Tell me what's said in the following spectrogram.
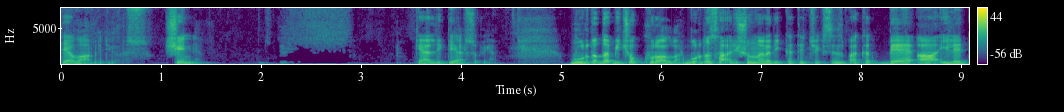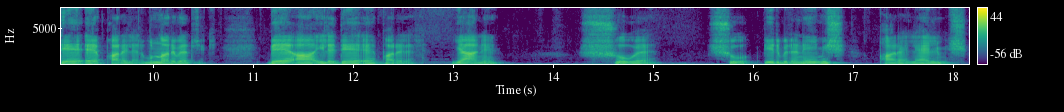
Devam ediyoruz. Şimdi geldik diğer soruya. Burada da birçok kural var. Burada sadece şunlara dikkat edeceksiniz. Bakın BA ile DE paralel. Bunları verecek. BA ile DE paralel. Yani şu ve şu birbirine neymiş? Paralelmiş.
